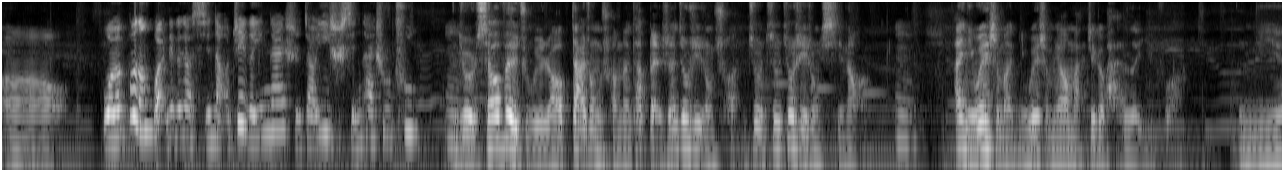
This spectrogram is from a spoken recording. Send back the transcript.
呃，我们不能管这个叫洗脑，这个应该是叫意识形态输出。嗯就是消费主义，然后大众传媒，它本身就是一种传，就就就是一种洗脑。嗯，哎，你为什么你为什么要买这个牌子的衣服啊？你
